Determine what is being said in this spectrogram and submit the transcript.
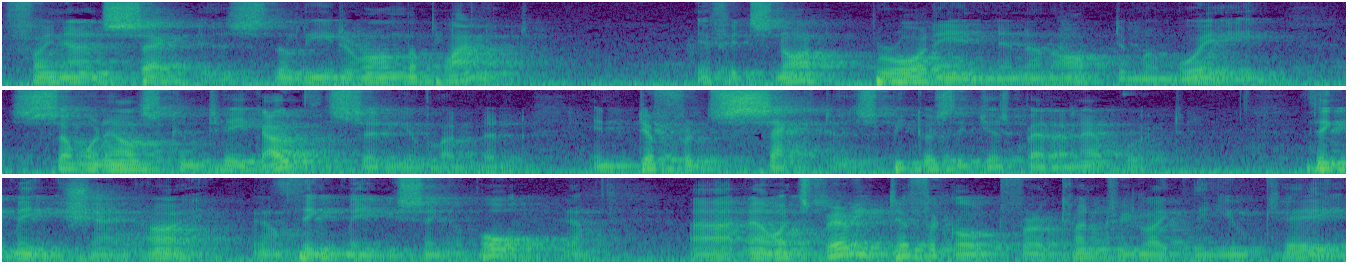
finance sectors, the leader on the planet. If it's not brought in in an optimum way, someone else can take out the City of London in different sectors because they're just better networked. Think maybe Shanghai. Yeah. Think maybe Singapore. Yeah. Uh, now, it's very difficult for a country like the UK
